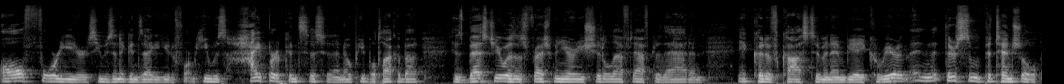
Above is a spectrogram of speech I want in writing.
all four years he was in a Gonzaga uniform. He was hyper consistent. I know people talk about his best year was his freshman year and he should have left after that and it could have cost him an NBA career. And there's some potential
